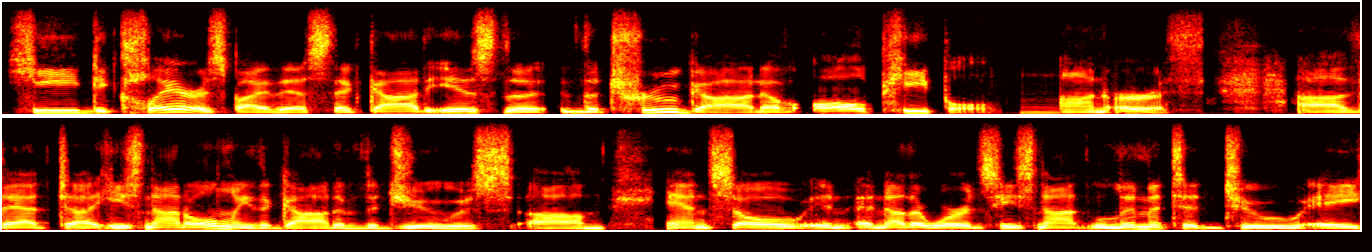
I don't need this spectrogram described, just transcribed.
he declares by this that God is the the true God of all people mm. on earth. Uh, that uh, He's not only the God of the Jews, um, and so in, in other words, He's not limited to a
